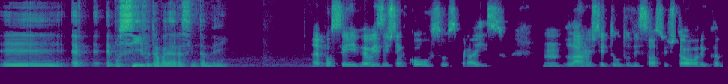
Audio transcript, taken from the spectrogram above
É, é, é possível trabalhar assim também? É possível, existem cursos para isso. Hum, lá no Instituto de Sócio-Histórica,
